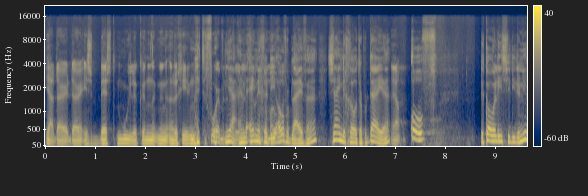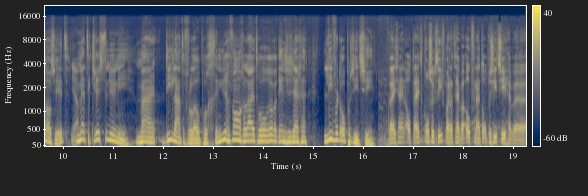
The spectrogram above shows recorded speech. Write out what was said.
Ja, daar, daar is best moeilijk een, een, een regering mee te vormen. Ja, en de enige die mogelijk. overblijven zijn de grote partijen. Ja. Of de coalitie die er nu al zit Ja. met de ChristenUnie. Maar die laten voorlopig in ieder geval een geluid horen waarin ze zeggen liever de oppositie. Wij zijn altijd constructief, maar dat hebben we ook vanuit de oppositie hebben, we,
